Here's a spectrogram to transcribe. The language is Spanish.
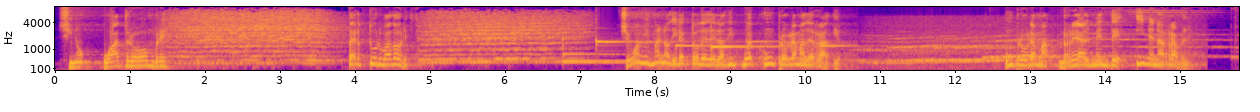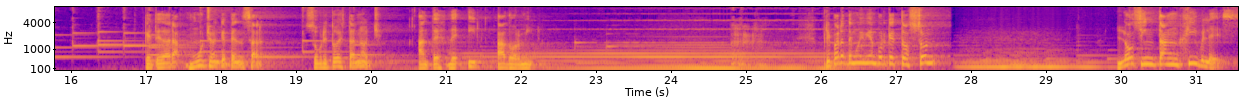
sino cuatro hombres perturbadores. Llegó a mis manos directo desde la Deep Web un programa de radio. Un programa realmente inenarrable que te dará mucho en qué pensar, sobre todo esta noche, antes de ir a dormir. Prepárate muy bien porque estos son los intangibles.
